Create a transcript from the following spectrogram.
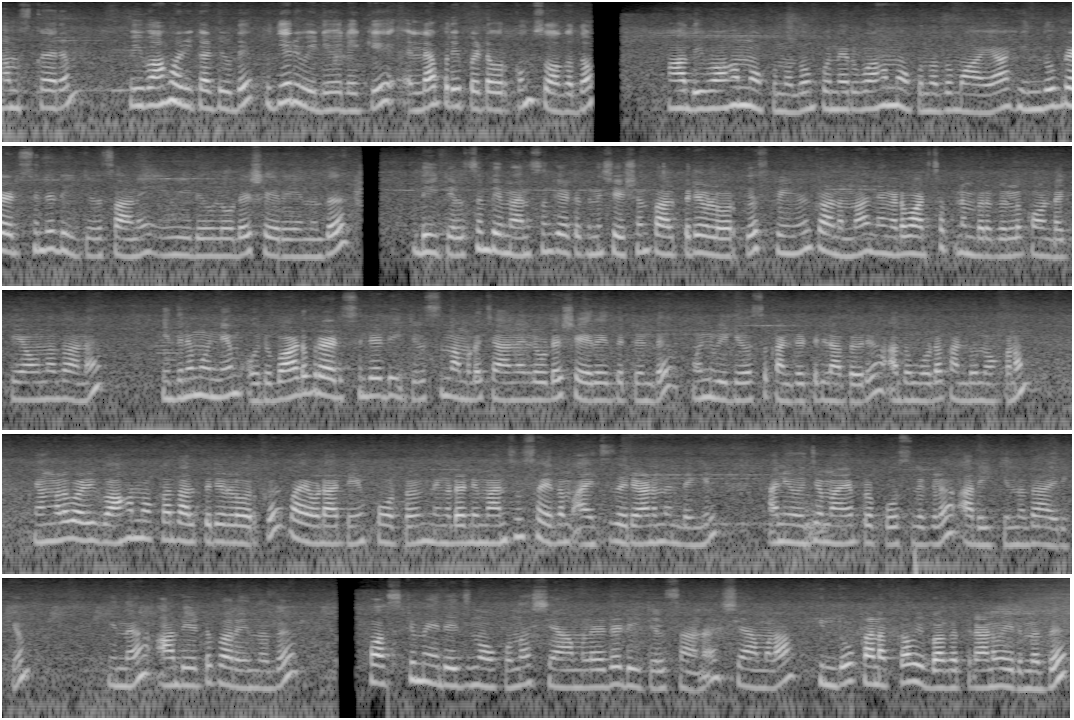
നമസ്കാരം. വിവാഹ വഴികാട്ടിയുടെ പുതിയൊരു വീഡിയോയിലേക്ക് എല്ലാ പ്രിയപ്പെട്ടവർക്കും സ്വാഗതം. ആദിവാഹം നോക്കുന്നതും പുനർവിവാഹം നോക്കുന്നതുമായ ഹിന്ദു ബ്രൈഡ്സിന്റെ ഡീറ്റെയിൽസാണ് ഈ വീഡിയോയിലൂടെ ഷെയർ ചെയ്യുന്നത്. ഡീറ്റെയിൽസും ഡിമാൻഡ്സും കേട്ടതിന് ശേഷം താല്പര്യമുള്ളവർക്ക് സ്ക്രീനിൽ കാണുന്ന ഞങ്ങളുടെ വാട്സപ്പ് നമ്പറുകളിൽ കോൺടാക്റ്റ് ചെയ്യാവുന്നതാണ്. ഇതിനു മുന്നേ ഒരുപാട് ബ്രൈഡ്സിന്റെ ഡീറ്റെയിൽസ് നമ്മുടെ ചാനലിലൂടെ ഷെയർ ചെയ്തിട്ടുണ്ട്. മുൻ വീഡിയോസ് കണ്ടിട്ടില്ലാത്തവർ അതും കൂടെ കണ്ടു നോക്കണം. ഞങ്ങൾ വഴി വിവാഹം നോക്കാൻ താല്പര്യമുള്ളവർക്ക് ബയോഡാറ്റയും ഫോട്ടോയും നിങ്ങളുടെ ഡിമാൻഡ്സും സഹിതം അയച്ചു തരികയാണെന്നുണ്ടെങ്കിൽ അനുയോജ്യമായ പ്രപ്പോസലുകൾ അറിയിക്കുന്നതായിരിക്കും. ഇന്ന് ആദ്യമായിട്ട് പറയുന്നത് ഫസ്റ്റ് മാരേജ് നോക്കുന്ന ശ്യാമളയുടെ ഡീറ്റെയിൽസ് ആണ്. ശ്യാമള ഹിന്ദു കണക്ക വിഭാഗത്തിലാണ് വരുന്നത്.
